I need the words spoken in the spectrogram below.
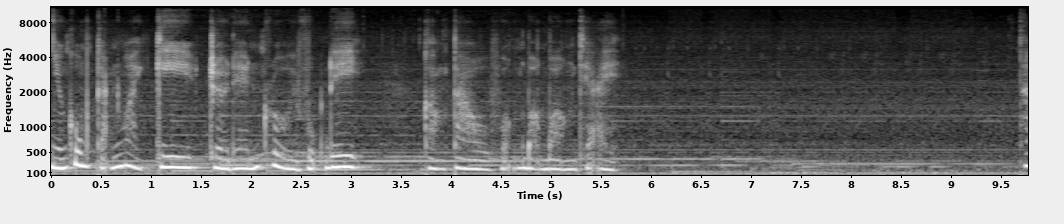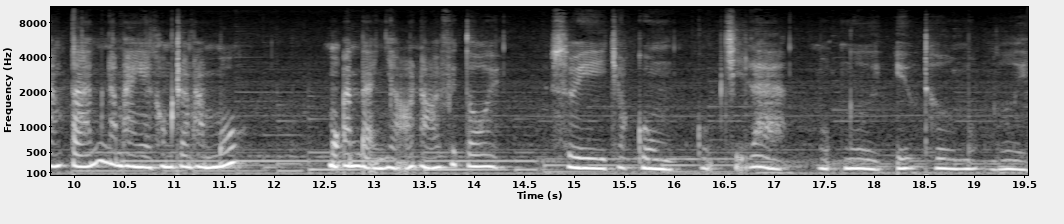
Những khung cảnh ngoài kia Trời đến rồi vụt đi, Còn tàu vẫn bòn bòn chạy. Tháng 8 năm 2021 Một anh bạn nhỏ nói với tôi, Suy cho cùng cũng chỉ là một người yêu thương một người.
